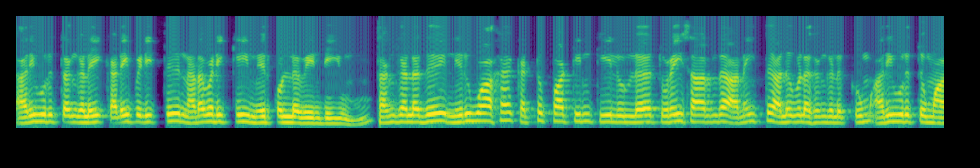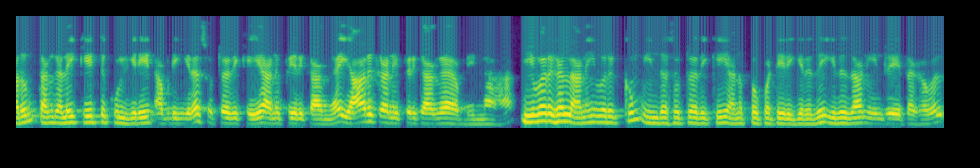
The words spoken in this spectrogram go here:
அறிவுறுத்தங்களை கடைபிடித்து நடவடிக்கை மேற்கொள்ள வேண்டியும் தங்களது நிர்வாக கட்டுப்பாட்டின் கீழுள்ள துறை சார்ந்த அனைத்து அலுவலகங்களுக்கும் அறிவுறுத்துமாறும் தங்களை கொள்கிறேன் அப்படிங்கிற சுற்றறிக்கையை அனுப்பியிருக்காங்க. யாருக்கு அனுப்பியிருக்காங்க அப்படின்னா இவர்கள் அனைவருக்கும் இந்த சுற்றறிக்கை அனுப்பப்பட்டிருக்கிறது. இதுதான் இன்றைய தகவல்.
